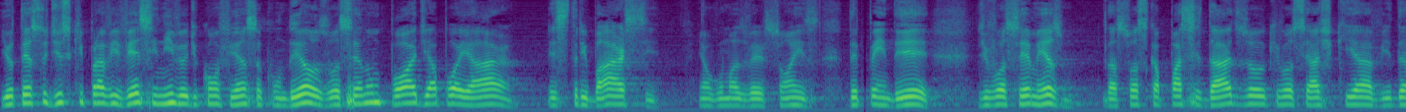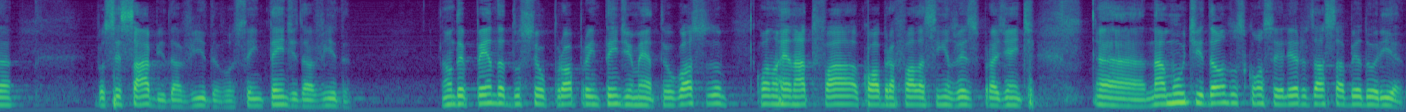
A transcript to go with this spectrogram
E o texto diz que para viver esse nível de confiança com Deus, você não pode apoiar, estribar-se, em algumas versões, depender de você mesmo, das suas capacidades ou que você acha que a vida, você sabe da vida, você entende da vida. Não dependa do seu próprio entendimento. Eu gosto quando o Renato fala, Cobra fala assim, às vezes, para a gente: é, na multidão dos conselheiros há sabedoria.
